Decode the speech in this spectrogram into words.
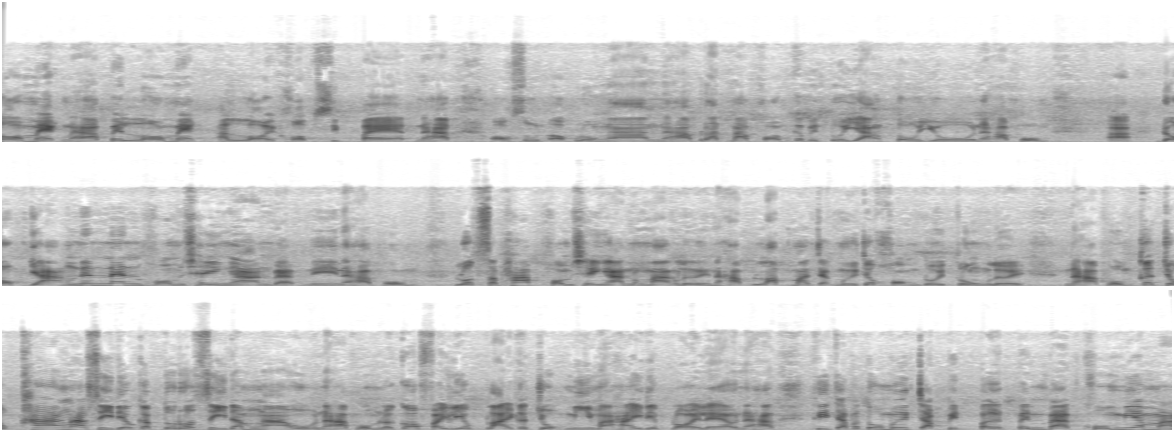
ล้อแม็กนะฮะเป็นล้อแม็กอัลลอยขอบ 18 นะครับออกศูนย์ออกโรงงานนะครับรัดมาพร้อมกับเป็นตัวยางโตโยนะครับผม อดอกยางแน่น ๆ พร้อมใช้งานแบบนี้นะครับผมรถสภาพพร้อมใช้งานมากๆเลยนะครับ รับมาจากมือเจ้าของโดยตรงเลยนะครับผมกระจกข้างนะครับสีเดียวกับตัวรถสีดำเงานะครับผมแล้วก็ไฟเลี้ยวปลายกระจกมีมาให้เรียบร้อยแล้วนะครับ ที่จับประตูมือจับปิดเปิดเป็นแบบโครเมียมมา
